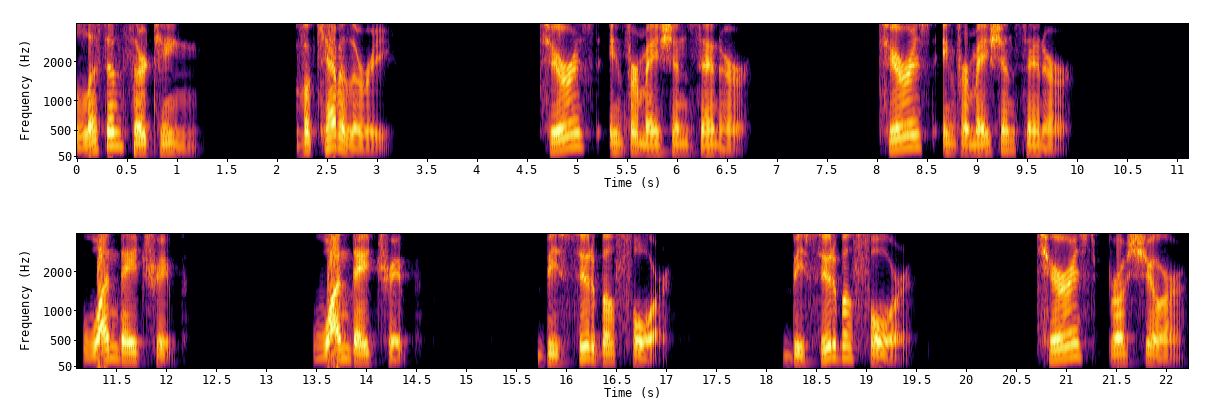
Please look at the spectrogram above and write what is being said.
Lesson 13 Vocabulary. Tourist Information Center. Tourist Information Center. One day trip. One day trip. Be suitable for. Be suitable for. Tourist brochure.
